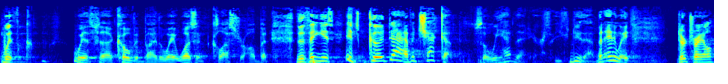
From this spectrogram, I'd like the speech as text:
with with uh, COVID, by the way. It wasn't cholesterol. But the thing is, it's good to have a checkup. So we have that here. So you can do that. But anyway, Dirt Trail,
